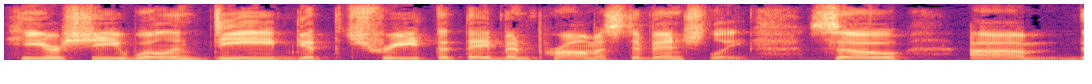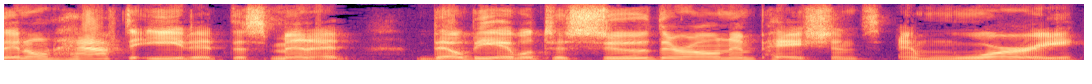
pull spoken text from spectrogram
he or she will indeed get the treat that they've been promised eventually. So um, they don't have to eat it this minute they'll be able to soothe their own impatience and worry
